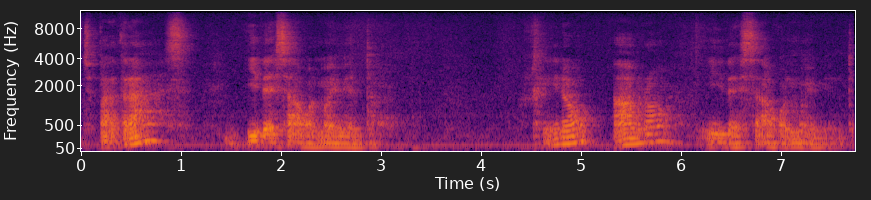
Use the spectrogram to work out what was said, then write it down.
Echo para atrás y deshago el movimiento. Giro, abro y deshago el movimiento.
